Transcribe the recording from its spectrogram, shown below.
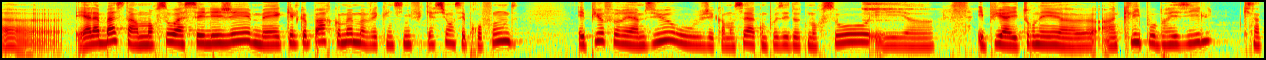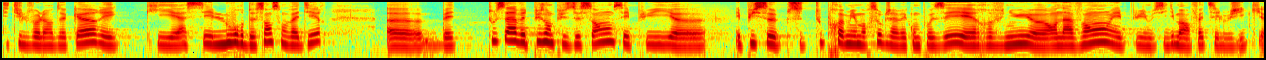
Euh, et à la base, c'était un morceau assez léger, mais quelque part quand même avec une signification assez profonde. Et puis au fur et à mesure où j'ai commencé à composer d'autres morceaux et, euh, et puis à aller tourner euh, un clip au Brésil qui s'intitule Voleur de cœur et qui est assez lourd de sens, on va dire, ben, tout ça avait de plus en plus de sens. Et puis, et puis ce, tout premier morceau que j'avais composé est revenu en avant. Et puis je me suis dit, bah, en fait, c'est logique.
